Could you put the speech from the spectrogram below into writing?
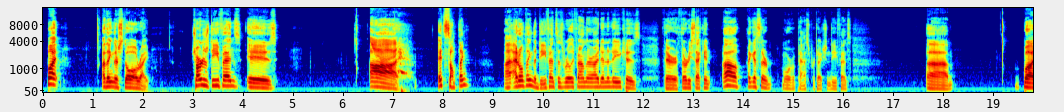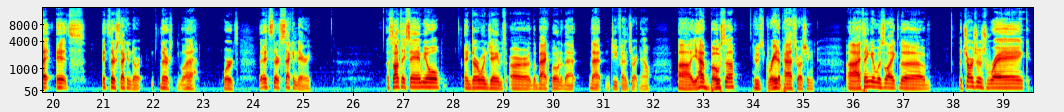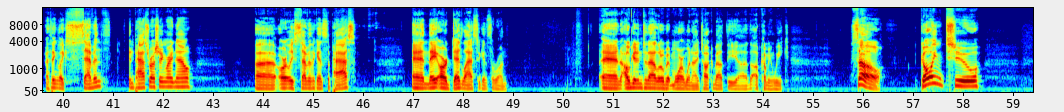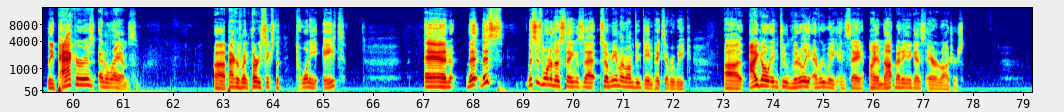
But I think they're still all right. Chargers defense is uh it's something. I, I don't think the defense has really found their identity because they're 32nd. Oh, I guess they're more of a pass protection defense. Um, but it's it's their secondary. Their bleh, words. It's their secondary. Asante Samuel and Derwin James are the backbone of that that defense right now. Uh, you have Bosa, who's great at pass rushing. Uh, I think it was like the the Chargers rank, I think, like seventh in pass rushing right now, uh, or at least seventh against the pass, and they are dead last against the run. And I'll get into that a little bit more when I talk about the uh, the upcoming week. So, going to the Packers and Rams. Uh, Packers win 36 to 28. And th- this this is one of those things that so me and my mom do game picks every week. Uh, I go into literally every week and say I am not betting against Aaron Rodgers.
